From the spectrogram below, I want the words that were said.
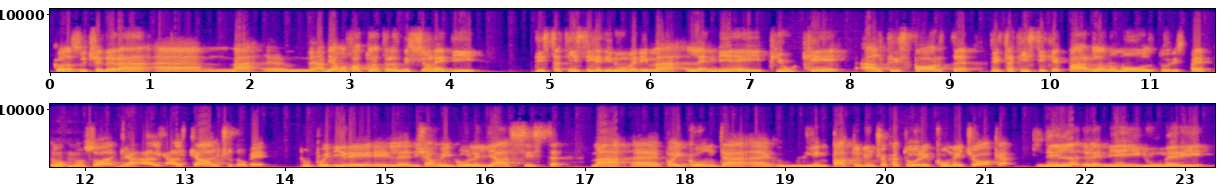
cosa succederà, ehm, ma ehm, abbiamo fatto una trasmissione di, di statistiche di numeri, ma l'NBA più che altri sport, le statistiche parlano molto rispetto, mm-hmm. non so, anche al, al calcio dove tu puoi dire il, diciamo, i gol e gli assist, ma eh, poi conta eh, l'impatto di un giocatore, come gioca. Nel, nell'NBA i numeri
